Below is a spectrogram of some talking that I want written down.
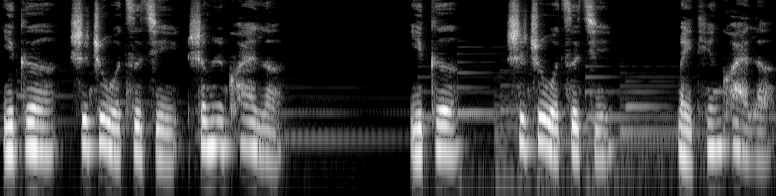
一个是祝我自己生日快乐，一个是祝我自己每天快乐。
